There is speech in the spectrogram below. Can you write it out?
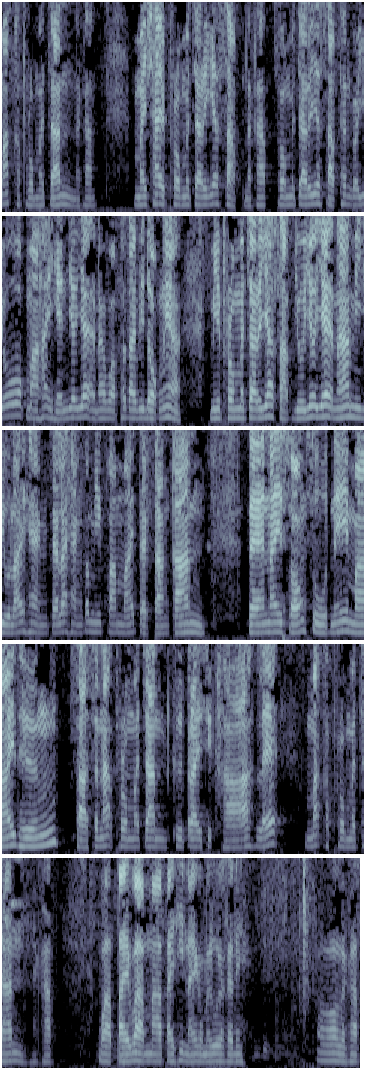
มรรคพรหมจรรย์นะครับ ไม่ใช่พรหมจริยศัพท์นะครับ พรหมจริยศัพท์ท่านก็โยกมาให้เห็นเยอะแยะนะว่าพระไตรปิฎกเนี่ยมีพรหมจริยศัพท์อยู่เยอะแยะนะ มีอยู่หลายแห่ง แต่ละแห่งก็มีความหมายแตกต่างกัน แต่ในสองสูตรนี้หมายถึงศาสนาพรหมจรรย์ คือไตรสิกขาและมรรคพรหมจรรย์นะครับ ว่าไปว่ามาไปที่ไหนก็ไม่รู้แล้วครับนี่อ๋อเลยครับ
